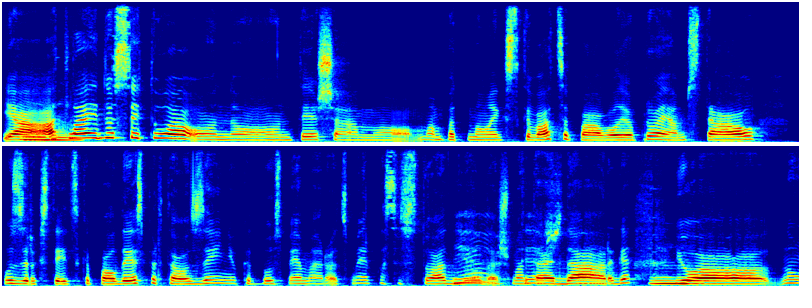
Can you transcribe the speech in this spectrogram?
Jā, mm. atlaidusi to, un, un tiešām man pat man liekas, ka Vācijā vēl joprojām stāv uzrakstīts, ka paldies par tavu ziņu, kad būs piemērots mirklis, es to atbildēšu. Jā, man tā ir dārga. Mm. Jo nu,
